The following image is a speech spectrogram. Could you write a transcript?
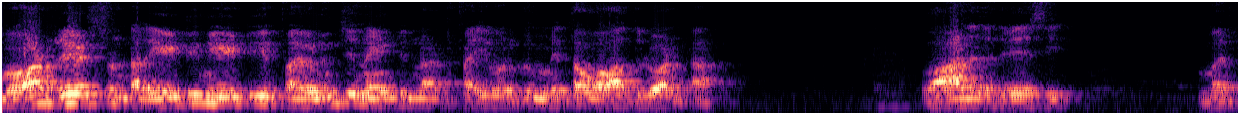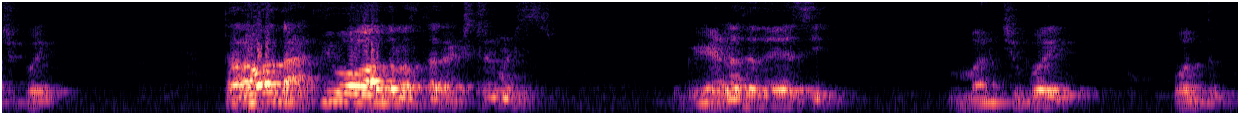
మోడరేట్స్ ఉంటారు ఎయిటీన్ ఎయిటీ ఫైవ్ నుంచి నైన్టీన్ నాట్ ఫైవ్ వరకు మితవాదులు అంటారు వాళ్ళని చదివేసి మర్చిపోయి. తర్వాత అతివాదులు వస్తారు ఎక్స్ట్రీమిట్స్ వీళ్ళని చదివేసి మర్చిపోయి వద్దు.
